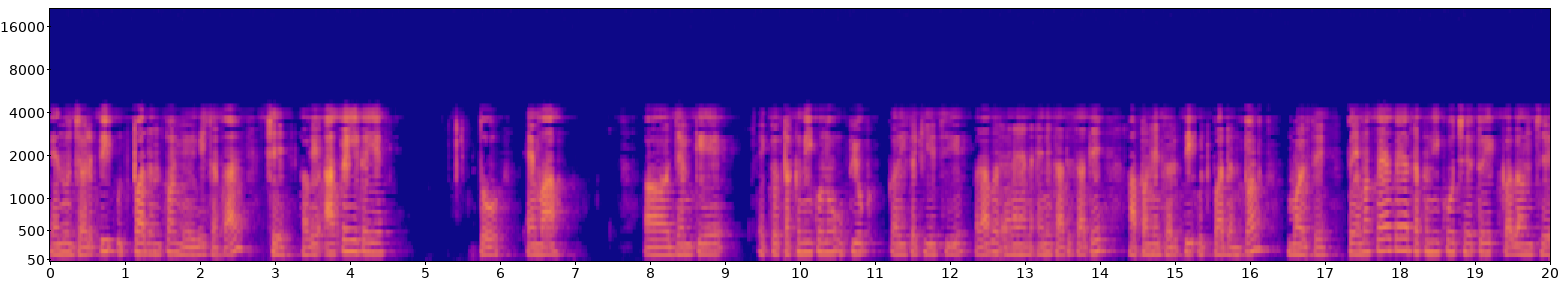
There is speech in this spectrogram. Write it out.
એનું ઝડપી ઉત્પાદન પણ મેળવી શકાય છે. હવે આ કહીએ કહીએ તો એમાં જેમ કે એક તો તકનીકોનો ઉપયોગ કરી શકીએ છીએ, બરાબર? એની સાથે સાથે આપણને ઝડપી ઉત્પાદન પણ મળશે. તો એમાં કયા કયા તકનીકો છે? તો એક કલમ છે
